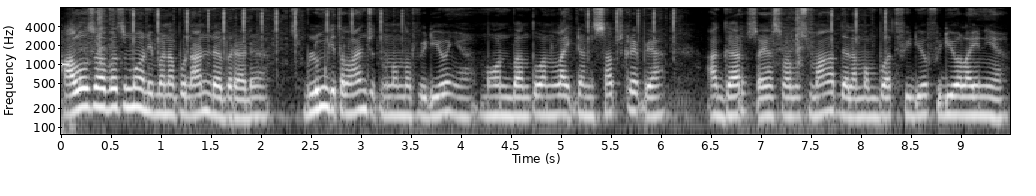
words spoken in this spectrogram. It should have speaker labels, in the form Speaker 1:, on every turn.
Speaker 1: Halo sahabat semua di mana pun Anda berada. Sebelum kita lanjut menonton videonya, mohon bantuan like dan subscribe ya, agar saya selalu semangat dalam membuat video-video lainnya.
